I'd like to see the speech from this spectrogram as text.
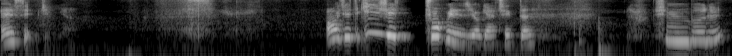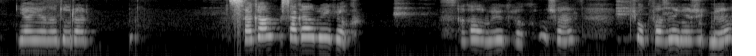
En sevdiğim ya. Chat iyice çok benziyor gerçekten. Şimdi böyle yan yana durar. Sakal sakal büyük yok. Sakal büyük yok. Şu an çok fazla gözükmüyor.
